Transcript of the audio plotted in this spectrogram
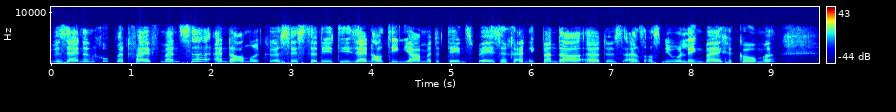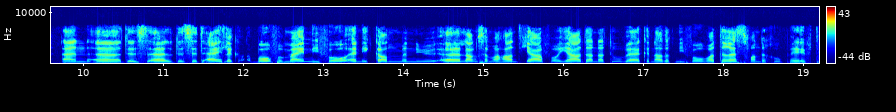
we zijn een groep met vijf mensen en de andere cursisten die, die zijn al tien jaar met het Deens bezig. En ik ben daar uh, dus als, als nieuweling bijgekomen. En uh, dus uh, dit zit eigenlijk boven mijn niveau. En ik kan me nu langzamerhand jaar voor jaar daar naartoe werken, naar het niveau wat de rest van de groep heeft.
